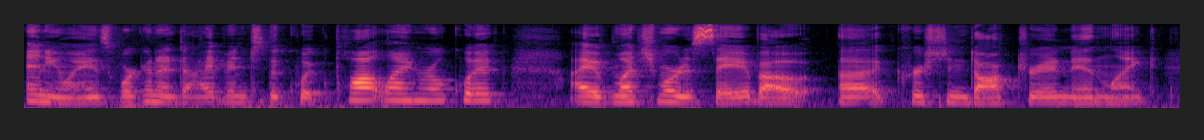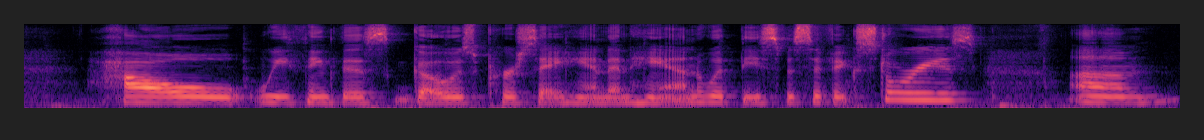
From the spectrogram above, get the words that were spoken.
anyways, we're gonna dive into the quick plot line real quick. I have much more to say about uh, Christian doctrine and like how we think this goes per se hand in hand with these specific stories. Um,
